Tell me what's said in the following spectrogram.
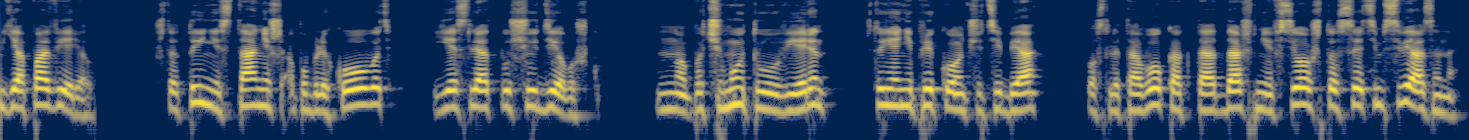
я поверил, что ты не станешь опубликовывать, если отпущу девушку. Но почему ты уверен, что я не прикончу тебя после того, как ты отдашь мне все, что с этим связано?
